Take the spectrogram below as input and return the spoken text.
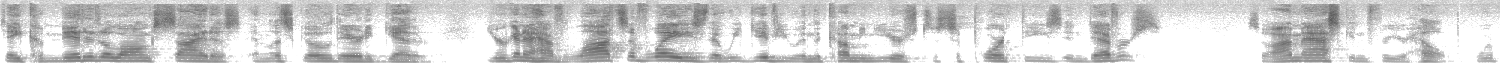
Stay committed alongside us, and let's go there together. You're going to have lots of ways that we give you in the coming years to support these endeavors. So I'm asking for your help. We're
